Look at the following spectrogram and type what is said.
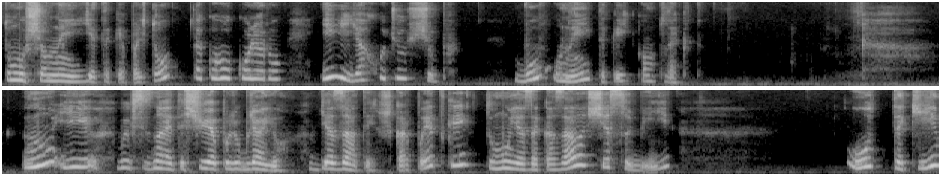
тому що в неї є таке пальто такого кольору, і я хочу, щоб був у неї такий комплект. Ну і ви всі знаєте, що я полюбляю в'язати шкарпетки, тому я заказала ще собі от такі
